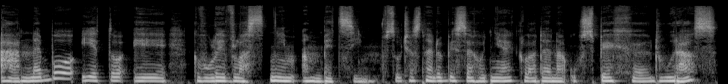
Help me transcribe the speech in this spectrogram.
a nebo je to i kvůli vlastním ambicím? V současné době se hodně klade na úspěch eh, důraz.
